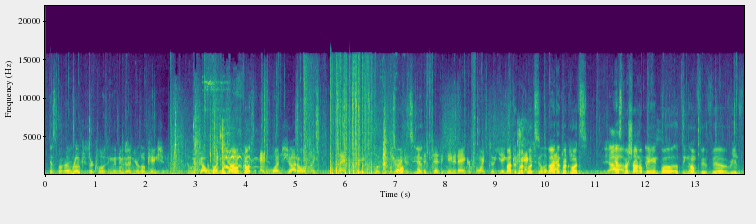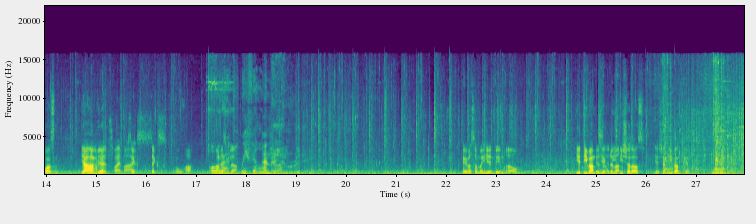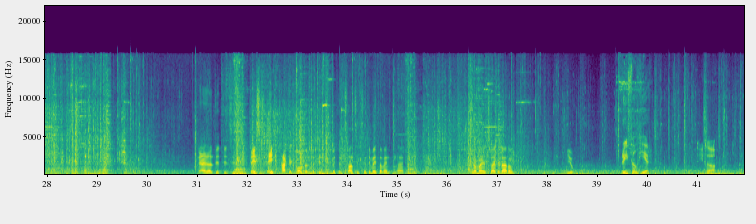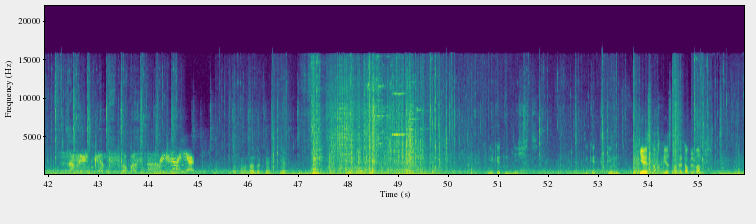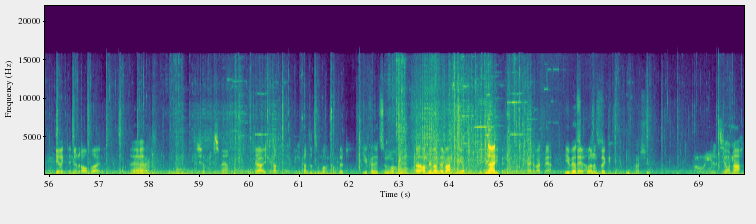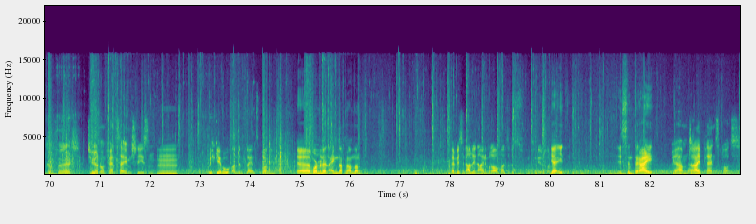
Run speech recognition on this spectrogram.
Erstmal The rein. roaches are closing the noose Okay. on your location, so we've got one shot Oh Gott. and one shot only. Plant three explosive charges at the designated anchor point so Jaeger Wartet can mal kurz, wartet mal kurz. Ja, Erstmal wir schauen, ob wir irgendwo ein Ding haben für, für Reinforcen. Ja, Da haben wir. zweimal. Sechs, sechs. Oha. All Alles right. klar. I'm ready. Okay, was haben wir hier in dem Raum? Hier die Wand Hier hier, die, Wand. die schaut aus. Hier schaut die Wand hier. Ja, das, ist, das ist echt kacke gemacht mit den, mit den 20 cm Wänden halt. Hier haben wir eine zweite Ladung. Jo. Refill here. Die da. Da kommen wir nicht, okay. Hier. Hier geht. Hier geht nicht. Hier geht Ding. Hier ist noch, hier ist noch eine Doppelwand. Direkt in den Raum rein. Äh, Moment. ich hab nichts mehr. Ja, ich kann, ich, ich kann sie zumachen komplett. Hier kann ich zumachen. Äh, haben wir noch eine Wand hier? Hier Nein. Keine Wand mehr. Hier wäre Hey, super. alles weg. Ah, shit. Munition nachgefüllt. Türen und Fenster eben schließen. Hm, Ich gehe hoch an den Spot. äh, wollen wir nicht einen nach dem anderen? Ja, wir sind alle in einem Raum, also das funktioniert schon. Ja, ich, es sind drei. Wir haben drei Plant Spots.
